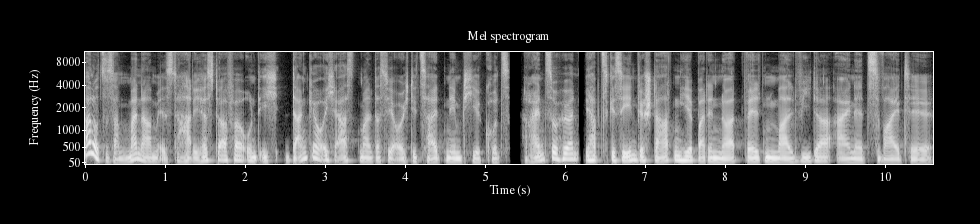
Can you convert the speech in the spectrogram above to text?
Hallo zusammen, mein Name ist Hardy Hessdörfer und ich danke euch erstmal, dass ihr euch die Zeit nehmt, hier kurz reinzuhören. Ihr habt es gesehen, wir starten hier bei den Nerdwelten mal wieder eine zweite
